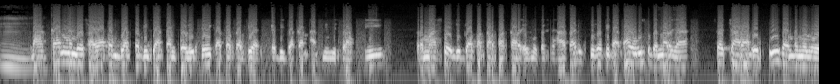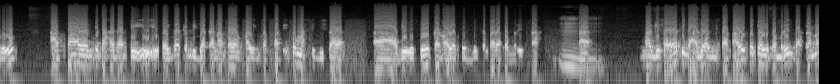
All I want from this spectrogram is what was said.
Hmm. Bahkan menurut saya pembuat kebijakan politik atau kebijakan administrasi termasuk juga pakar-pakar ilmu kesehatan juga tidak tahu sebenarnya secara utuh dan menyeluruh apa yang kita hadapi ini sehingga kebijakan apa yang paling tepat itu masih bisa uh, diusulkan oleh publik kepada pemerintah. Hmm. Nah, bagi saya tidak ada yang bisa tahu kecuali pemerintah karena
